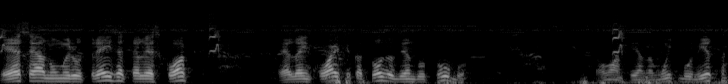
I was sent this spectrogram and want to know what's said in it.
Essa é a número 3, é telescópio. Ela encolhe, fica toda dentro do tubo. É uma antena muito bonita.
